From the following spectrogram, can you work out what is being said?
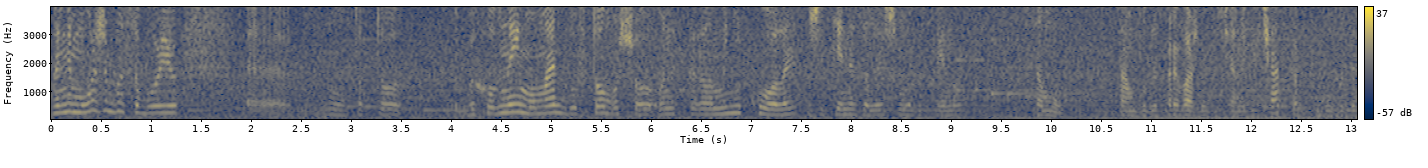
Ми не можемо з собою. Е, ну, тобто виховний момент був в тому, що вони сказали, ми ніколи в житті не залишимо дитину саму. Там були переважно, звичайно, дівчатка, був один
